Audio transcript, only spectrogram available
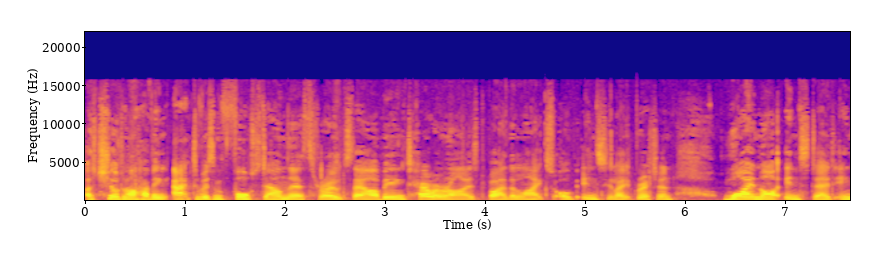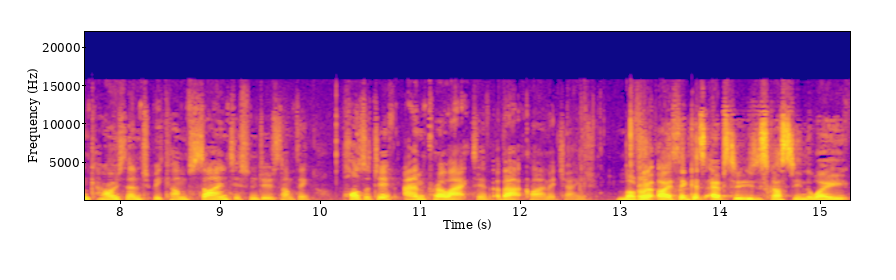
our children are having activism forced down their throats. They are being terrorised by the likes of Insulate Britain. Why not instead encourage them to become scientists and do something positive and proactive about climate change? Love it. I think it's absolutely disgusting the way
